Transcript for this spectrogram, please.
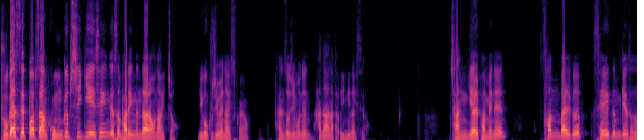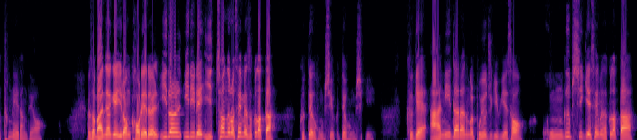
부가세법상 공급 시기에 세금계산 발행된다라고 나와 있죠. 이건 굳이 왜 나와 있을까요? 단서 지문은 하나하나 다 의미가 있어요. 장기할 판매는 선발급 세금 계산서 특례에 해당돼요. 그래서 만약에 이런 거래를 1월 1일에 2천으로 세면서 끊었다. 그때가 공급시기예요. 그때가 공급시기. 그게 아니다라는 걸 보여주기 위해서 공급 시기에 세면서 끊었다.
